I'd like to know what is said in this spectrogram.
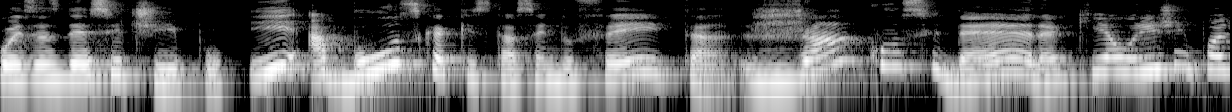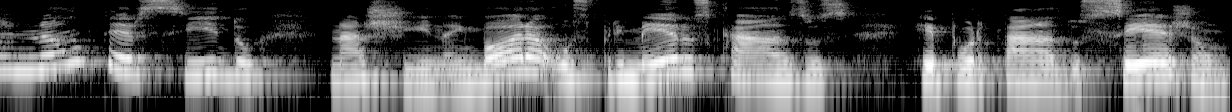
coisas desse tipo. E a busca que está sendo feita já considera que a origem pode não ter sido na China, embora os primeiros casos reportados sejam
